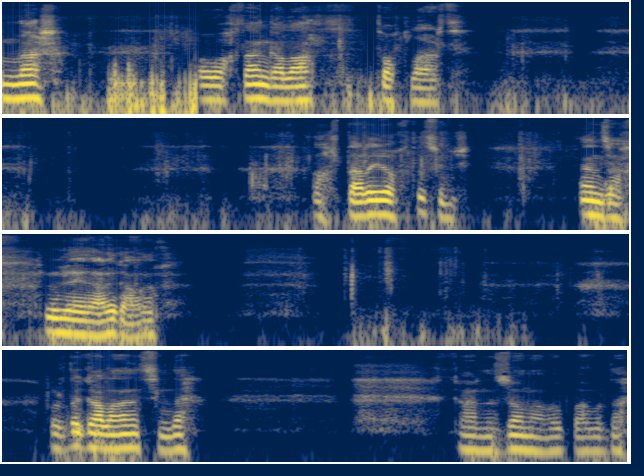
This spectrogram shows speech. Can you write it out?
Bunlar o vaxtdan qalan toplardır. Altları yoxdur çünki. Ancaq lüləkləri qalıb. Burada qalanın içində qarnizon olub. Bax burada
